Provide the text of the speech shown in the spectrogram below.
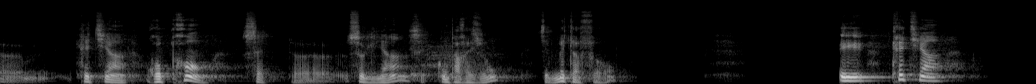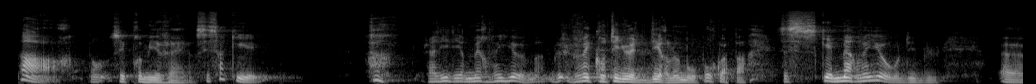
Euh, Chrétien reprend euh, ce lien, cette comparaison, cette métaphore, et Chrétien part dans ses premiers vers. C'est ça qui est, ah, j'allais dire merveilleux. Je vais continuer de dire le mot, pourquoi pas. C'est ce qui est merveilleux au début. Euh,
